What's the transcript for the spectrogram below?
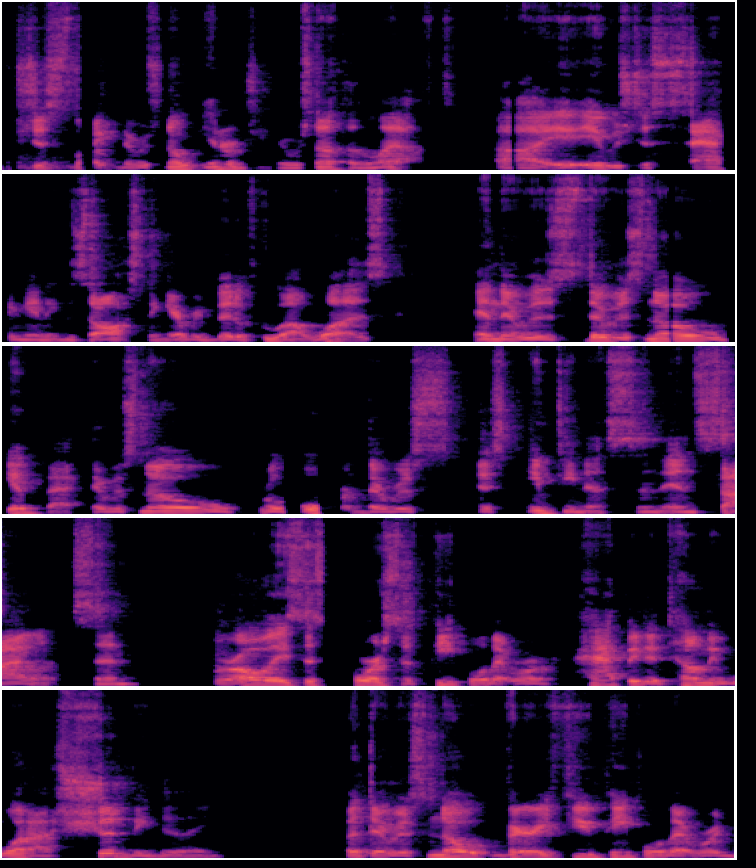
it's just like there was no energy, there was nothing left. Uh, it, it was just sapping and exhausting every bit of who I was. And there was there was no give back. There was no reward. There was just emptiness and, and silence. And there were always this chorus of people that were happy to tell me what i should be doing but there was no very few people that would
